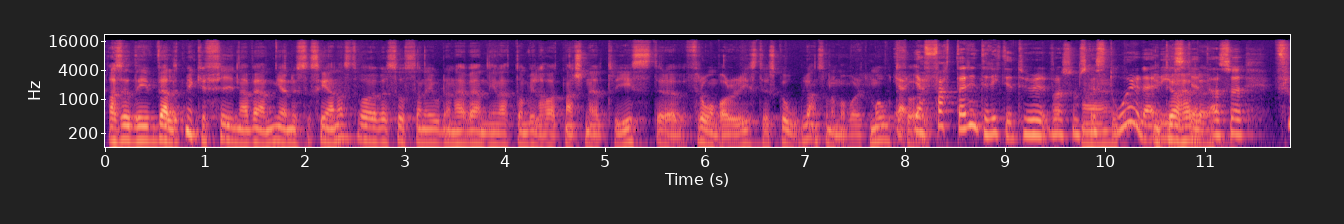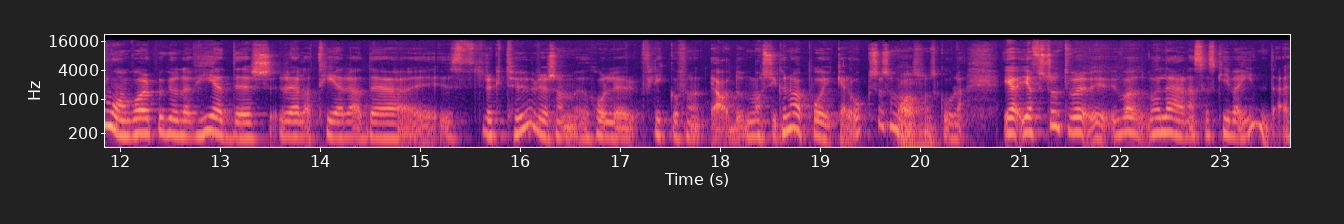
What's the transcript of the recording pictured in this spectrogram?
Alltså det är väldigt mycket fina vändningar. Nu senast var det väl sossarna gjorde den här vändningen att de vill ha ett nationellt register, över- frånvaroregister i skolan som de har varit emot Jag, förut. jag fattar inte riktigt hur, vad som ska Nej, stå i det där registret. Alltså, frånvaro på grund av hedersrelaterade eh, strukturer som håller flickor från... Ja, det måste ju kunna vara pojkar också som hålls från skolan. Jag, jag förstår inte vad, vad, vad lärarna ska skriva in där.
